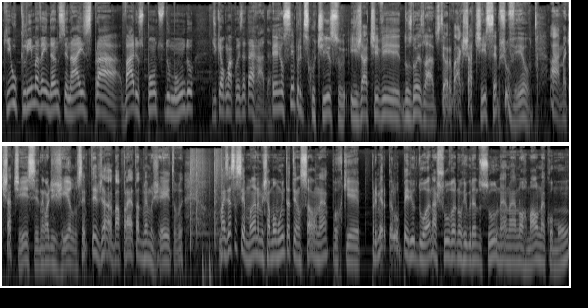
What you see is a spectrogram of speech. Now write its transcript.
que o clima vem dando sinais pra vários pontos do mundo de que alguma coisa tá errada. Eu sempre discuti isso e já tive dos dois lados. Tem hora, ah, que chatice, sempre choveu. Ah, mas que chatice, negócio de gelo. Sempre teve, já, a praia tá do mesmo jeito. Mas essa semana me chamou muita atenção, né? Porque, primeiro, pelo período do ano, a chuva no Rio Grande do Sul, né? Não é normal, não é comum.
